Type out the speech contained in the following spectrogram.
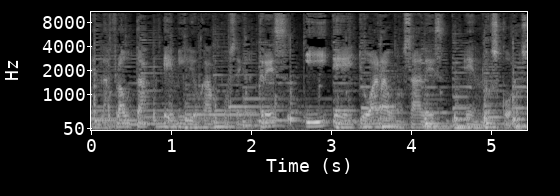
en la flauta, Emilio Campos en el 3 y eh, Joana González en los coros.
